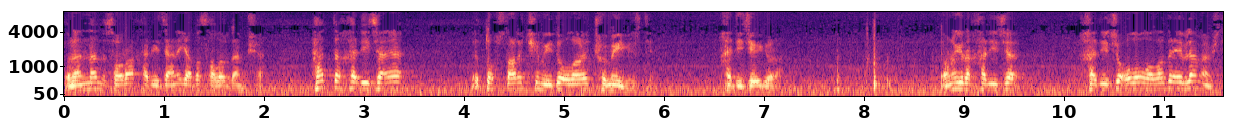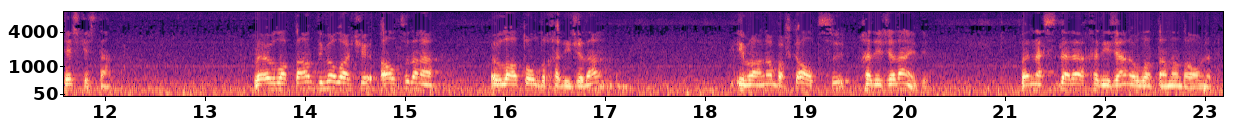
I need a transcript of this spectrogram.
Öləndən də sonra Xədicəni yada salırdı həmişə. Hətta Xədicəyə dostları kim idi, onlara kömək edirdi. Xədicəyə görə. Ona görə Xədicə Xədicə ola-ola da evlənməmişdi heç kəsdən. Və övladların demək olar ki, 6 dənə övladı oldu Xədicədən. İbrahimdən başqa 6-sı Xədicədən idi və nəsillərə Xədicənin övladlarından davam edir.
